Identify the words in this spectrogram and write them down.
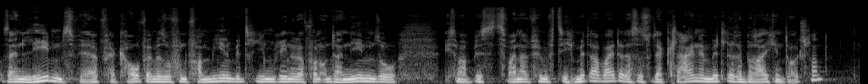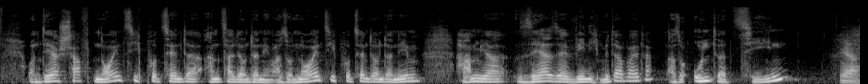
sein Lebenswerk verkauft, wenn wir so von Familienbetrieben reden oder von Unternehmen so, ich sag mal bis 250 Mitarbeiter. Das ist so der kleine mittlere Bereich in Deutschland. Und der schafft 90 Prozent der Anzahl der Unternehmen. Also 90 Prozent der Unternehmen haben ja sehr, sehr wenig Mitarbeiter, also unter 10. Ja.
